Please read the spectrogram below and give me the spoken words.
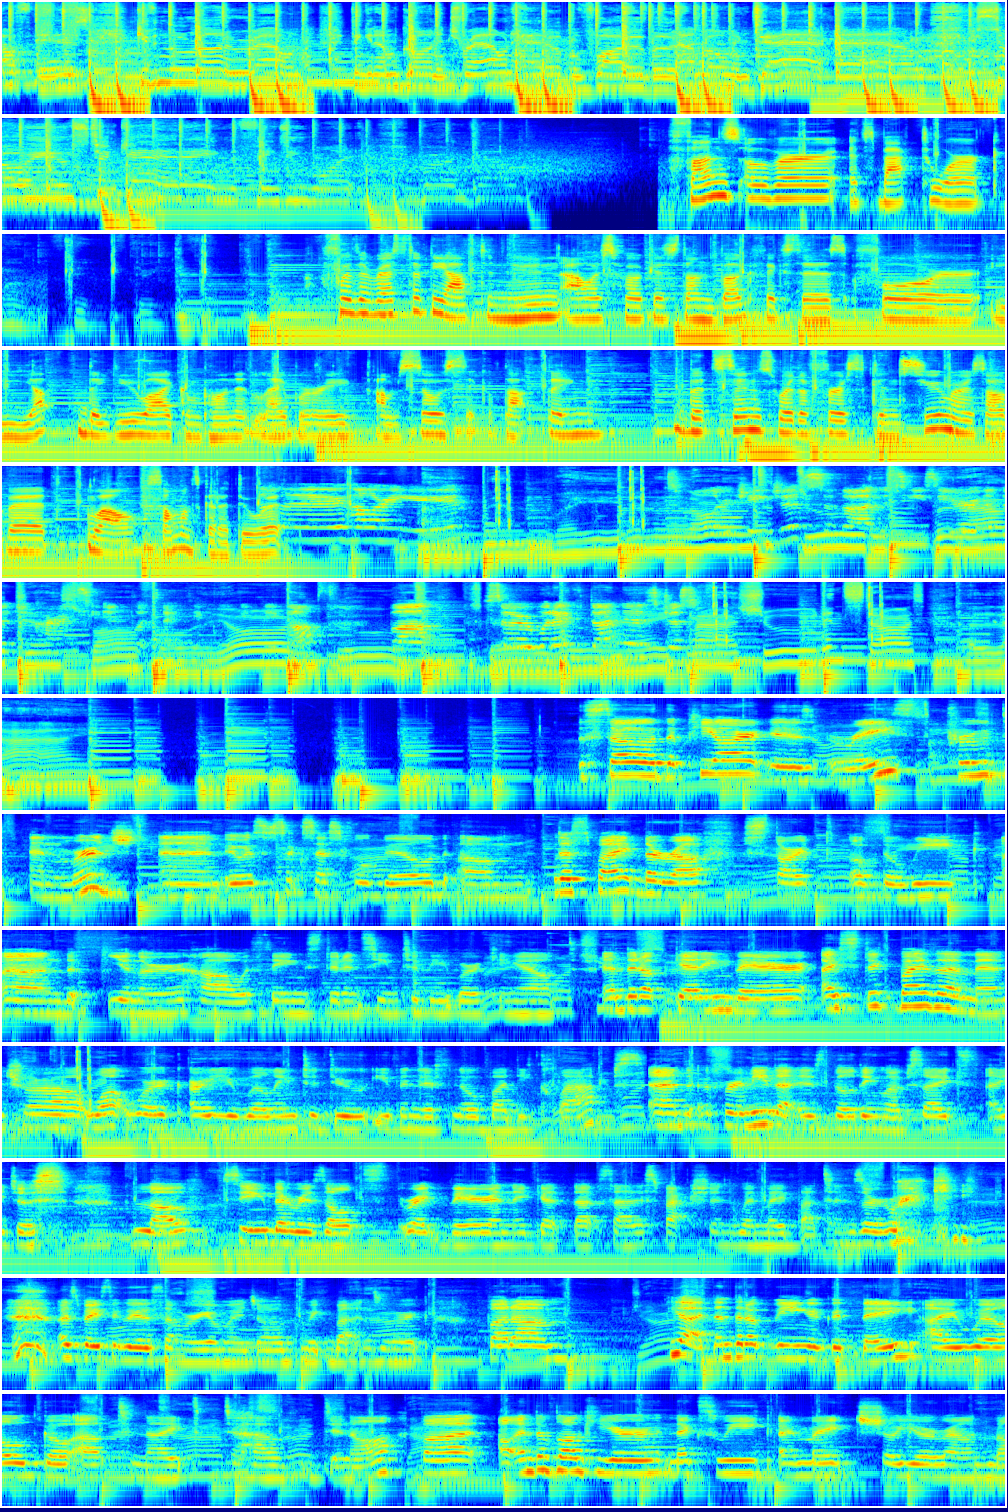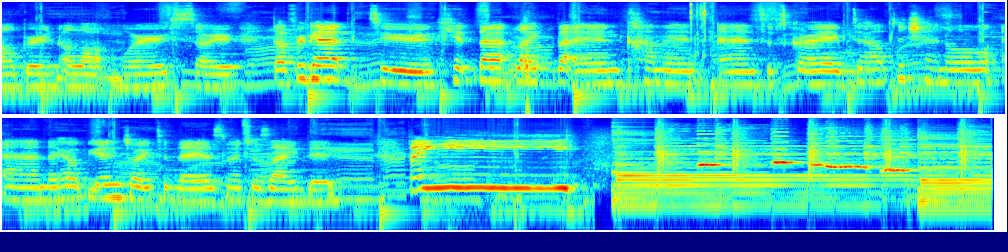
mouth is Giving the run around, thinking I'm gonna drown Head above water, but I'm going down You're so used to getting the things you want Fun's over, it's back to work. For the rest of the afternoon, I was focused on bug fixes for, yup, the UI component library. I'm so sick of that thing. But since we're the first consumers of it, well, someone's gotta do it. Hello, how are you? Smaller changes so that it's easier and then the currency input I think will be bigger. But so what I've done is just my shooting stars align. So the PR is raised, approved, and merged, and it was a successful build. Um, despite the rough start of the week and you know how things didn't seem to be working out, ended up getting there. I stick by the mantra: "What work are you willing to do, even if nobody claps?" And for me, that is building websites. I just love seeing the results right there and I get that satisfaction when my buttons are working. That's basically the summary of my job, make buttons work. But um yeah, it ended up being a good day. I will go out tonight to have dinner. But I'll end the vlog here. Next week, I might show you around Melbourne a lot more. So don't forget to hit that like button, comment, and subscribe to help the channel. And I hope you enjoyed today as much as I did. Bye!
